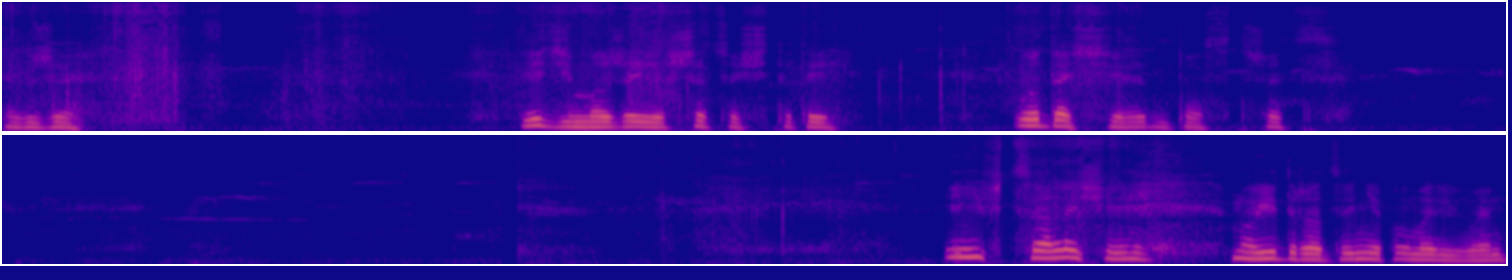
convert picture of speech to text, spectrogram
Także widzi może jeszcze coś tutaj uda się dostrzec. I wcale się, moi drodzy, nie pomyliłem.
